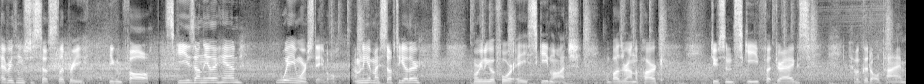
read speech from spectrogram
everything's just so slippery, you can fall. Skis on the other hand, way more stable. I'm gonna get my stuff together. We're gonna go for a ski launch. We'll buzz around the park, do some ski foot drags, have a good old time.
